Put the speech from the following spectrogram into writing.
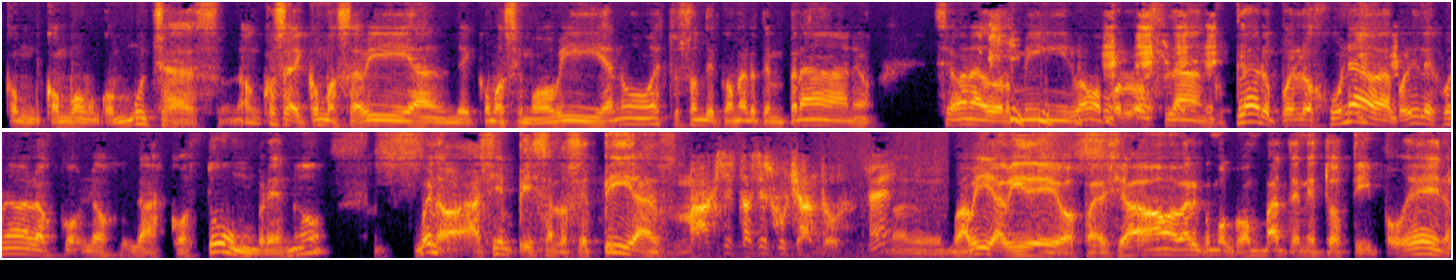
con, como, con muchas ¿no? cosas de cómo sabían, de cómo se movían, no, estos son de comer temprano, se van a dormir, vamos por los flancos. Claro, pues los junaba, por ahí les junaban los, co- los- las costumbres, ¿no? Bueno, así empiezan los espías. Max, ¿estás escuchando? ¿Eh? Había videos para decir, "Ah, vamos a ver cómo combaten estos tipos. Bueno,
